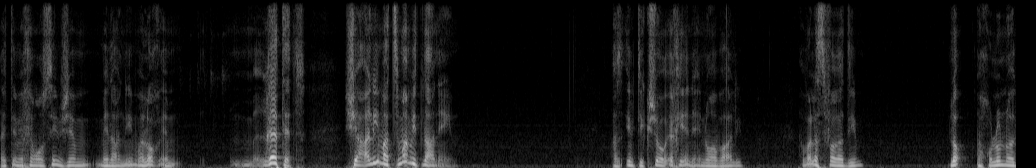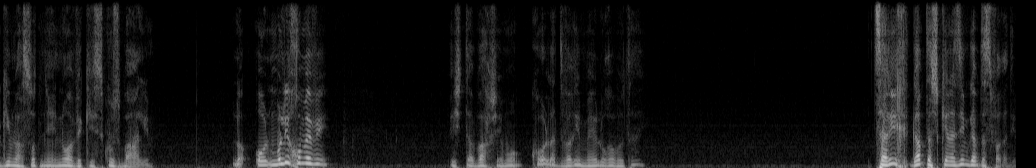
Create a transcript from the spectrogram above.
ראיתם איך הם עושים שהם מנענעים הלוך, הם רטט, שהעלים עצמם מתנענעים. אז אם תקשור, איך יהיה נענוע בעלים? אבל הספרדים, לא, אנחנו לא נוהגים לעשות נענוע וקשקוס בעלים. לא, מוליך ומביא. השתבח שמו, כל הדברים האלו, רבותיי. צריך גם את האשכנזים, גם את הספרדים.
